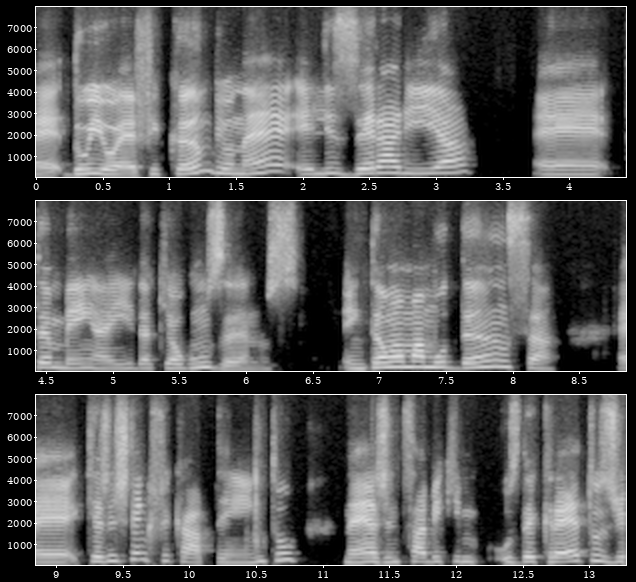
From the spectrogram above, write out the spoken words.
é, do IOF câmbio, né? Ele zeraria é, também aí daqui a alguns anos. Então é uma mudança é, que a gente tem que ficar atento, né? A gente sabe que os decretos de,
